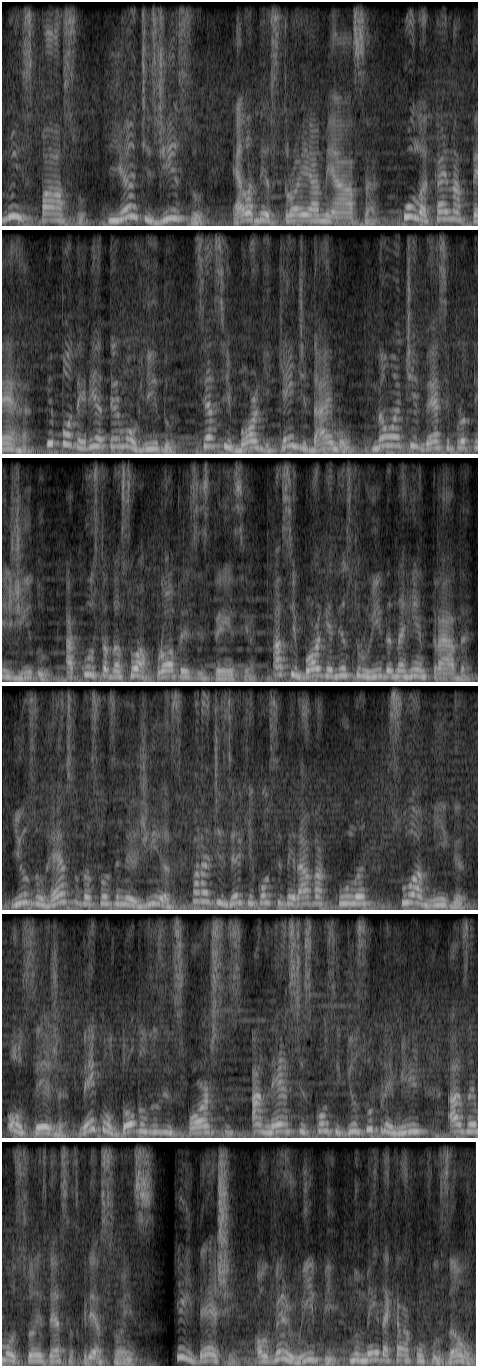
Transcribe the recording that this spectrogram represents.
no espaço, e antes disso, ela destrói a ameaça. Kula cai na terra e poderia ter morrido se a ciborgue Candy Diamond não a tivesse protegido à custa da sua própria existência. A ciborgue é destruída na reentrada e usa o resto das suas energias para dizer que considerava a Kula sua amiga. Ou seja, nem com todos os esforços a Nestes conseguiu suprimir as emoções dessas criações. K-Dash, ao ver Whip no meio daquela confusão,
